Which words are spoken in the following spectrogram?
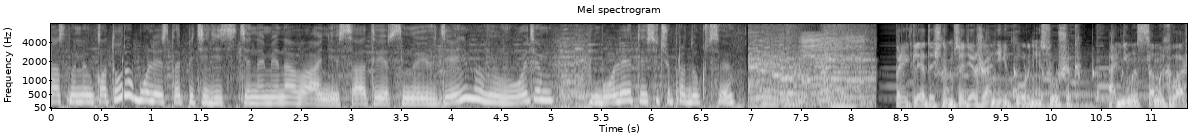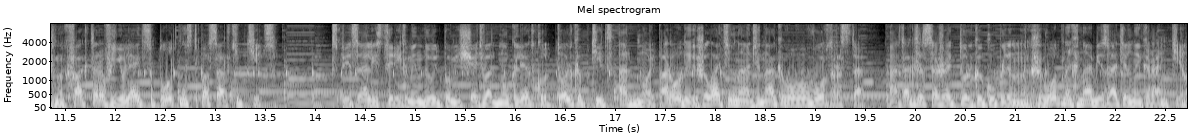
У нас номенклатура более 150 наименований. Соответственно, и в день мы выводим более тысячи продукции. При клеточном содержании кур сушек одним из самых важных факторов является плотность посадки птиц. Специалисты рекомендуют помещать в одну клетку только птиц одной породы и желательно одинакового возраста, а также сажать только купленных животных на обязательный карантин.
